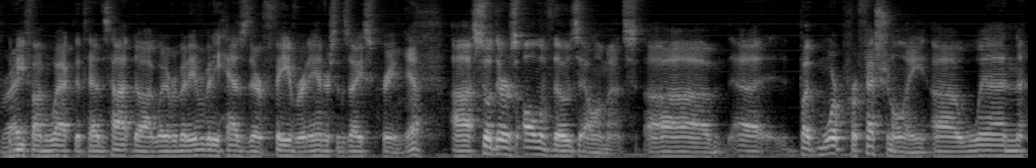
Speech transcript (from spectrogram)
Right. The beef on weck, the Ted's hot dog, what everybody everybody has their favorite Anderson's ice cream. Yeah. Uh, so there's all of those elements, uh, uh, but more professionally, uh, when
